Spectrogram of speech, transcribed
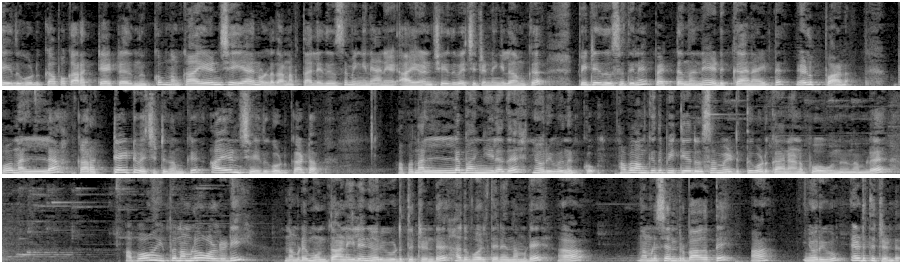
ചെയ്ത് കൊടുക്കുക. അപ്പോൾ കറക്റ്റായിട്ട് അത് നിൽക്കും. നമുക്ക് അയൺ ചെയ്യാനുള്ളതാണ്. അപ്പോൾ തലേ ദിവസം ഇങ്ങനെ അയൺ ചെയ്ത് വെച്ചിട്ടുണ്ടെങ്കിൽ നമുക്ക് പിറ്റേ ദിവസത്തിന് പെട്ടെന്ന് തന്നെ എടുക്കാനായിട്ട് എളുപ്പമാണ് അപ്പോൾ നല്ല കറക്റ്റായിട്ട് വെച്ചിട്ട് നമുക്ക് അയൺ ചെയ്ത് കൊടുക്കാം കേട്ടോ. അപ്പോൾ നല്ല ഭംഗിയിലത് ഞൊറിവ് നിൽക്കും. അപ്പോൾ നമുക്കിത് പിറ്റേ ദിവസം എടുത്തു കൊടുക്കാനാണ് പോകുന്നത് നമ്മൾ അപ്പോൾ ഇപ്പോൾ നമ്മൾ ഓൾറെഡി നമ്മുടെ മുന്താണിയിലെ ഞൊറിവ് എടുത്തിട്ടുണ്ട്. അതുപോലെ തന്നെ നമ്മുടെ ആ നമ്മുടെ സെന്റർ ഭാഗത്തെ ആ ഞൊറിവും എടുത്തിട്ടുണ്ട്.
